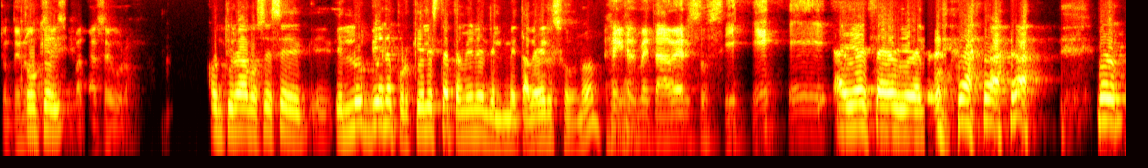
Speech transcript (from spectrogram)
Continúa, okay. para estar seguro. Continuamos, ese, el loop viene porque él está también en el metaverso, ¿no? En el metaverso, sí. Ahí está bien. bueno,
